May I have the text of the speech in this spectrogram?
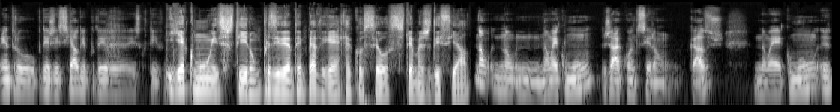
entre o Poder Judicial e o Poder eh, Executivo. E é comum existir um presidente em pé de guerra com o seu sistema judicial? Não, não, não é comum, já aconteceram casos, não é comum, eh,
